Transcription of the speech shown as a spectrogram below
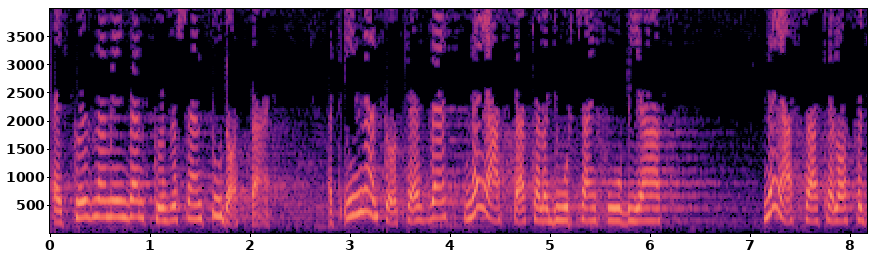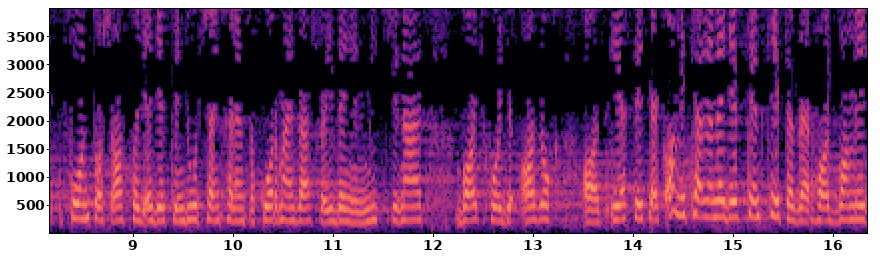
egy közleményben közösen tudatták. Hát innentől kezdve ne játsszák el a gyurcsányfóbiát, ne játsszák el azt, hogy fontos az, hogy egyébként Gyurcsány Ferenc a kormányzása idején mit csinált, vagy hogy azok az értékek, amik ellen egyébként 2006-ban még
